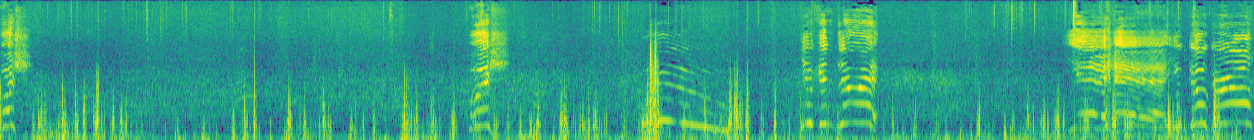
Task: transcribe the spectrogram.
push. Push. Woo. You can do it. Yeah. You go, girl.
